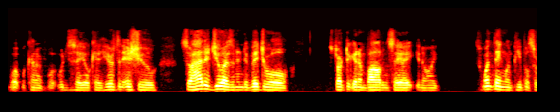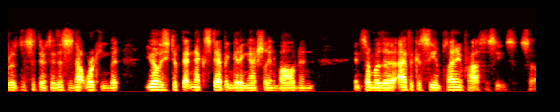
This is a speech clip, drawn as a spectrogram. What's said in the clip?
what kind of what would you say okay here's an issue so how did you as an individual start to get involved and say you know it's one thing when people sort of just sit there and say this is not working but you obviously took that next step in getting actually involved in in some of the advocacy and planning processes so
